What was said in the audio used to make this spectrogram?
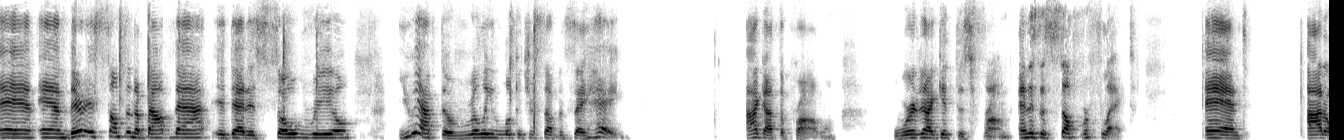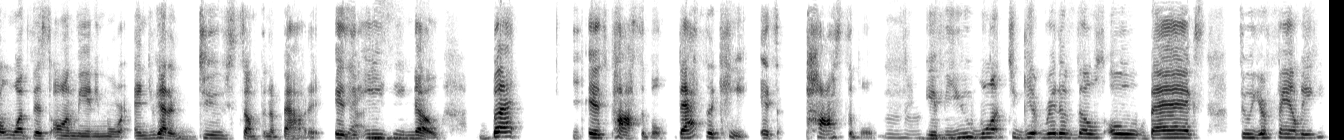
And and there is something about that that is so real. You have to really look at yourself and say, "Hey, I got the problem. Where did I get this from? And it's a self reflect. And I don't want this on me anymore. And you got to do something about it. Is yes. it easy? No. But it's possible. That's the key. It's possible. Mm-hmm. If you want to get rid of those old bags through your family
